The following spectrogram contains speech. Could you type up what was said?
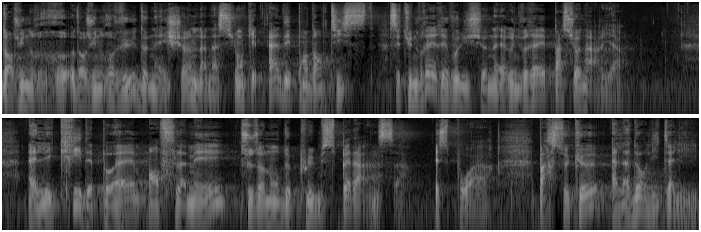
dans une, dans une revue, The Nation, La Nation, qui est indépendantiste. C'est une vraie révolutionnaire, une vraie passionaria. Elle écrit des poèmes enflammés sous un nom de plume, Speranza, espoir, parce qu'elle adore l'Italie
